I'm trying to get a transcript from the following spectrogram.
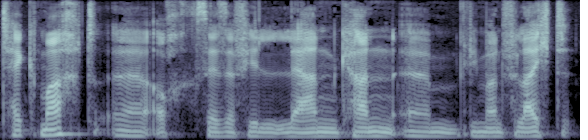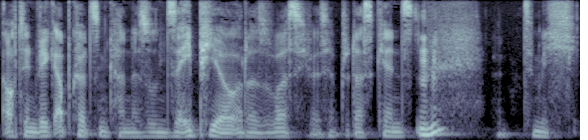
Tech macht, äh, auch sehr, sehr viel lernen kann, ähm, wie man vielleicht auch den Weg abkürzen kann. So ein Zapier oder sowas, ich weiß nicht, ob du das kennst. Mhm. Ziemlich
